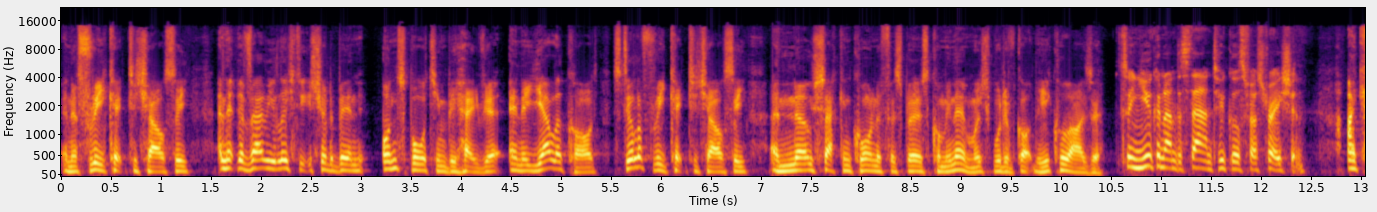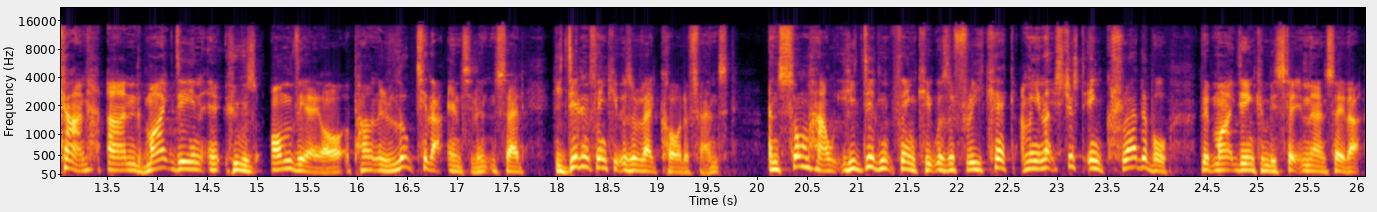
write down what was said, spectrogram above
and a free kick to Chelsea. And at the very least, it should have been unsporting behaviour and a yellow card, still a free kick to Chelsea, and no second corner for Spurs coming in, which would have got the equaliser. So you can understand Tuchel's frustration? I can. And Mike Dean, uh, who was on VAR, apparently looked at that incident and said he didn't think it was a red card offence. And somehow he didn't think it was a free kick. I mean, that's just incredible that Mike Dean can be sitting there and say that.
